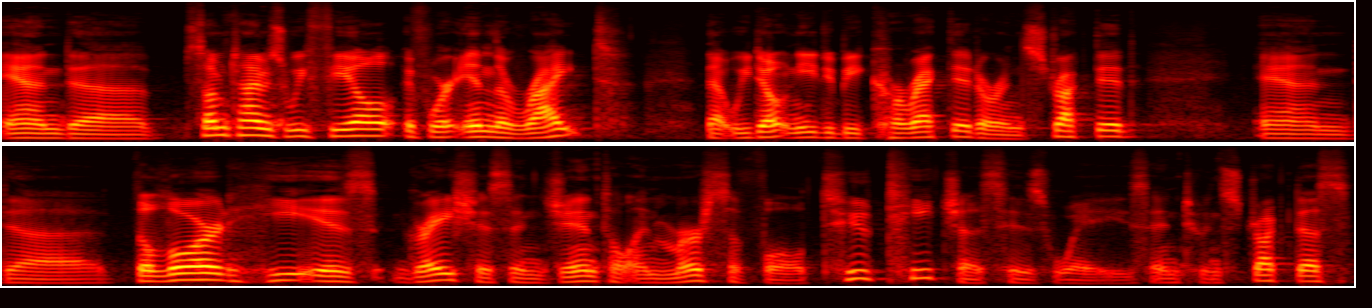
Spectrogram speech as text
And uh, sometimes we feel if we're in the right that we don't need to be corrected or instructed. And uh, the Lord, He is gracious and gentle and merciful to teach us His ways and to instruct us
